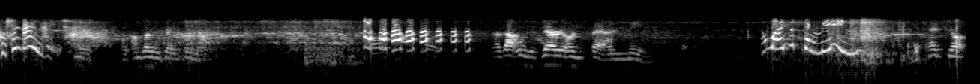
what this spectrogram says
pushing daisies. I'm- I'm going to go in now. No, that was very unfair and mean. Why are you so mean? Headshot.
